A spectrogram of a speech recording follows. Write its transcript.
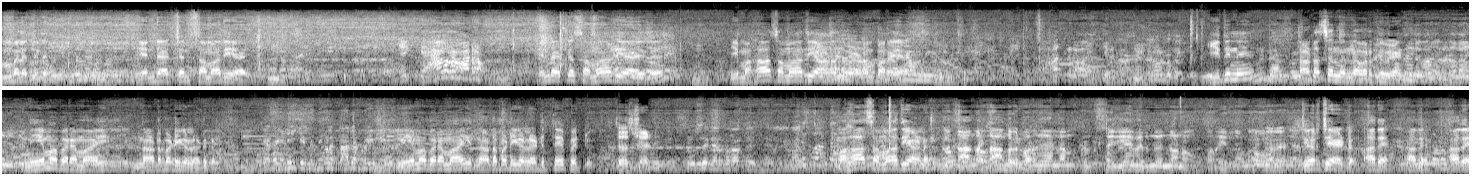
അമ്പലത്തിൽ എന്റെ അച്ഛൻ സമാധിയായി. എന്റെ അച്ഛൻ സമാധിയായത് ഈ മഹാസമാധിയാണെന്ന് വേണം പറയാൻ. ഇതിന് തടസ്സം നിന്നവർക്ക് വേണ്ടി നിയമപരമായി നടപടികൾ എടുക്കണം. നിയമപരമായി നടപടികൾ എടുത്തേ പറ്റൂ. തീർച്ചയായിട്ടും. മഹാസമാധിയാണ്. തീർച്ചയായിട്ടും. അതെ അതെ അതെ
